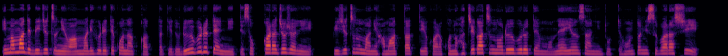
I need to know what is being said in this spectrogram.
今まで美術にはあんまり触れてこなかったけど、ルーブル展に行ってそっから徐々に美術沼にはまったっていうから、この8月のルーブル展もね、ユンさんにとって本当に素晴らしい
